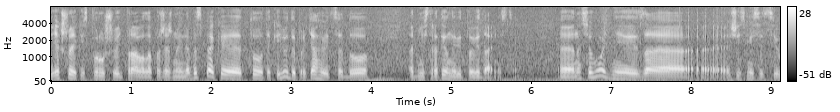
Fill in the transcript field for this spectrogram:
Якщо якісь порушують правила пожежної небезпеки, то такі люди притягуються до адміністративної відповідальності. Е, На сьогодні за 6 місяців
